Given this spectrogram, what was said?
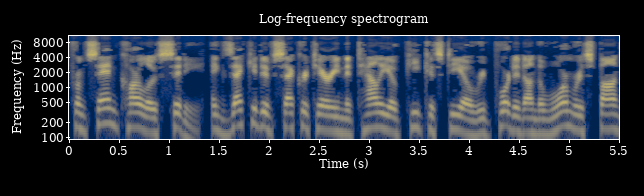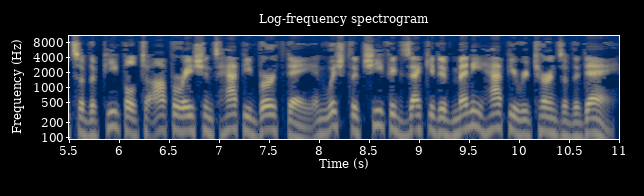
From San Carlos City, Executive Secretary Natalio P. Castillo reported on the warm response of the people to Operations Happy Birthday and wished the Chief Executive many happy returns of the day.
